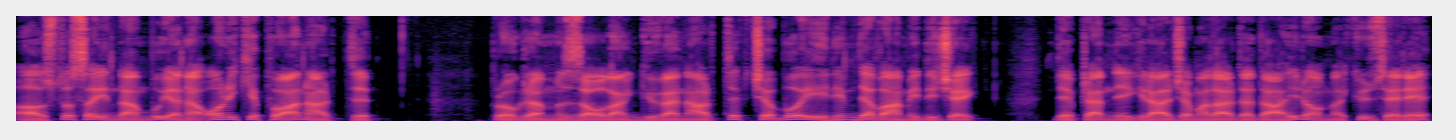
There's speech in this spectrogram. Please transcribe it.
Ağustos ayından bu yana 12 puan arttı. Programımıza olan güven arttıkça bu eğilim devam edecek. Depremle ilgili harcamalarda dahil olmak üzere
